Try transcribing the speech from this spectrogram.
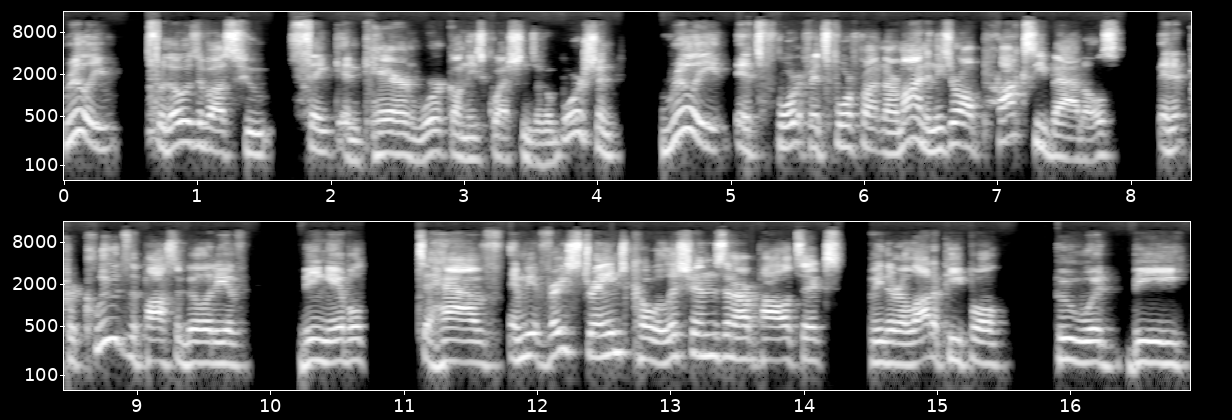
really, for those of us who think and care and work on these questions of abortion, really it's for it's forefront in our mind. And these are all proxy battles, and it precludes the possibility of being able to have, and we have very strange coalitions in our politics. I mean, there are a lot of people who would be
